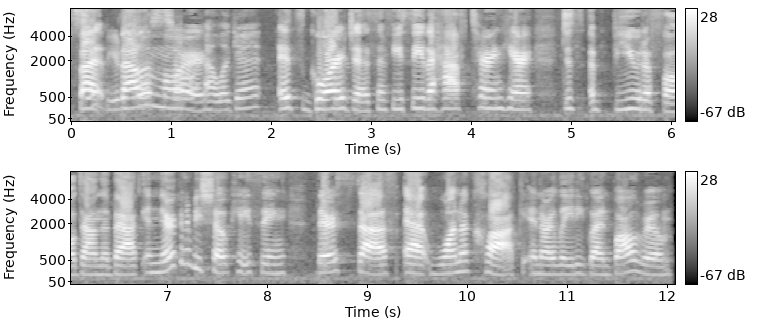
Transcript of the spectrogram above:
So but Bella Moore, so elegant. It's gorgeous. If you see the half turn here, just a beautiful down the back. And they're going to be showcasing their stuff at 1 o'clock in our Lady Glen Ballroom.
